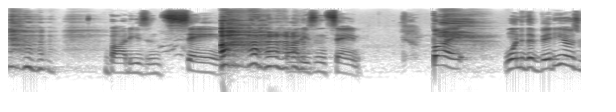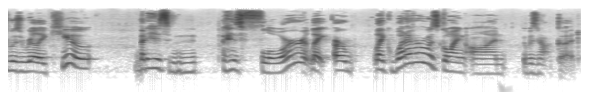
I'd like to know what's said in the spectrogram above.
Body's insane. Body's insane. But one of the videos was really cute, but his his floor, like or like whatever was going on, it was not good.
